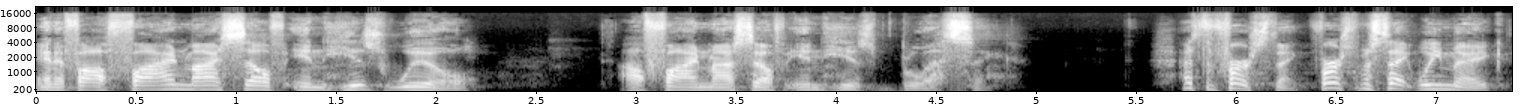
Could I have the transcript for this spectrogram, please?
And if I'll find myself in His will, I'll find myself in His blessing. That's the first thing. First mistake we make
